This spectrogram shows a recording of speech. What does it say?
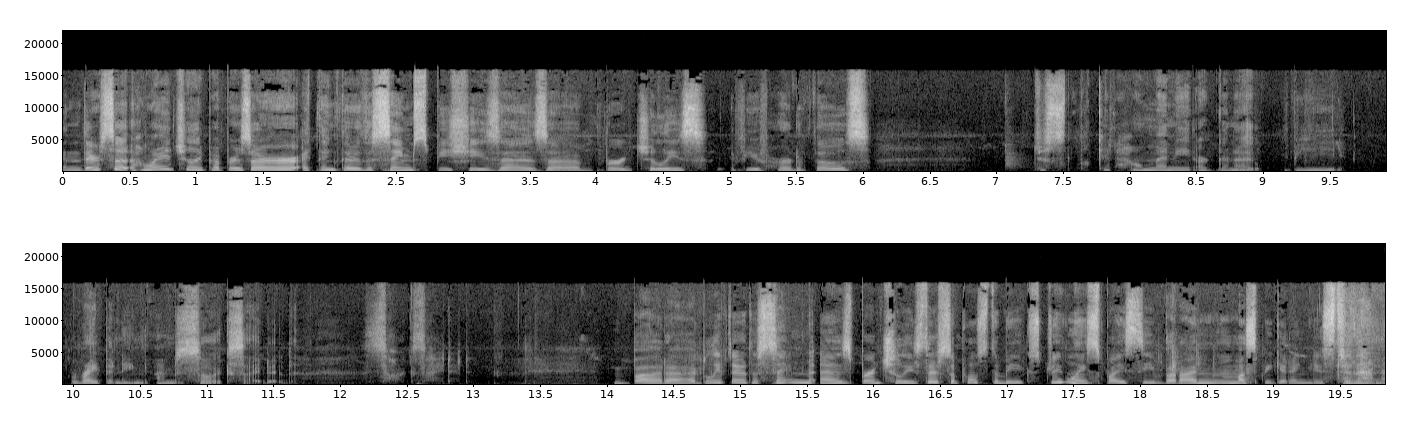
And there's a, Hawaiian chili peppers are, I think they're the same species as uh, bird chilies, if you've heard of those. Just look at how many are gonna be ripening. I'm so excited. So excited. But uh, I believe they're the same as bird chilies. They're supposed to be extremely spicy, but I must be getting used to them.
